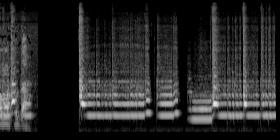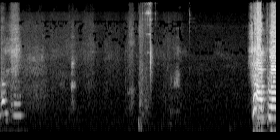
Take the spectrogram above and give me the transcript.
আমার খুদা শাপলা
